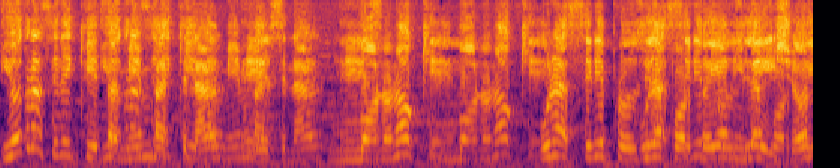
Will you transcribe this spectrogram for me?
Y otra serie que también va a estrenar es Mononoke, una serie producida por Toei Animation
